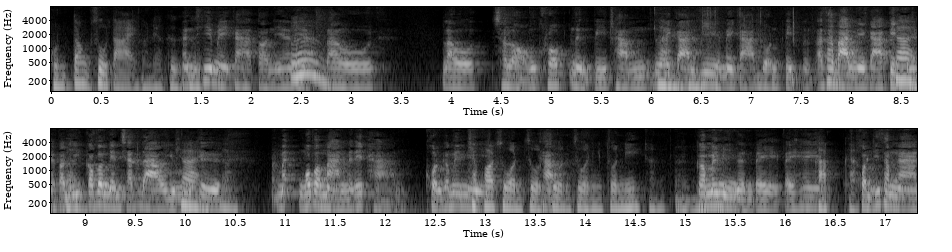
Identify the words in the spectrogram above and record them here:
คุณต้องสู้ตายเขาเนี่ยคืออันคือที่อเมริกาตอนนี้เนี่ยเออเราเราฉลองครบหนึ่งปีทรัมป์ด้วยการที่อเมริกาโดนปิด รัฐบาลอเมริกาปิดใช่นะครับตอนนี้ก็เป็น shutdown อยู่ใช่ก็คือใช่ไม่งบประมาณไม่ได้ผ่าน คนก็ไม่มีเฉพาะส่วนส่วนครับส่วนส่วนส่วนนี้ครับก็ไม่มีเงินไปไปให้ครับครับคนที่ทำงาน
